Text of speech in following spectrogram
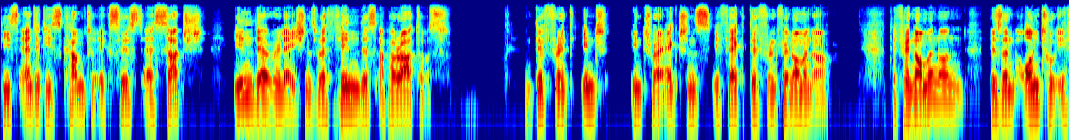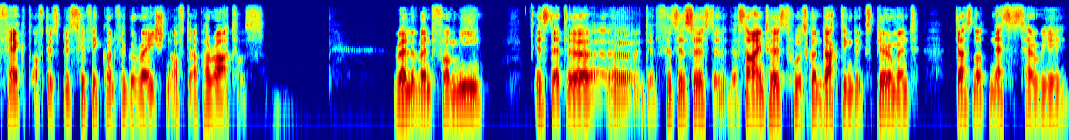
these entities come to exist as such in their relations within this apparatus. And different int interactions affect different phenomena. The phenomenon is an onto effect of the specific configuration of the apparatus. Relevant for me is that the, uh, the physicist, the, the scientist who is conducting the experiment does not necessarily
